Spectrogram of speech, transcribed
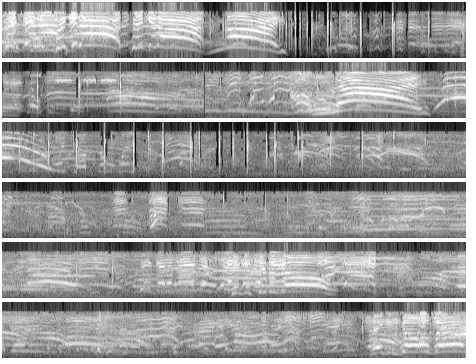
Pick it up! Pick it up! Pick it up! Nice! Oh, nice. Kick it, Amanda! Kick, Kick it to the goal. Make it go, Ben,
